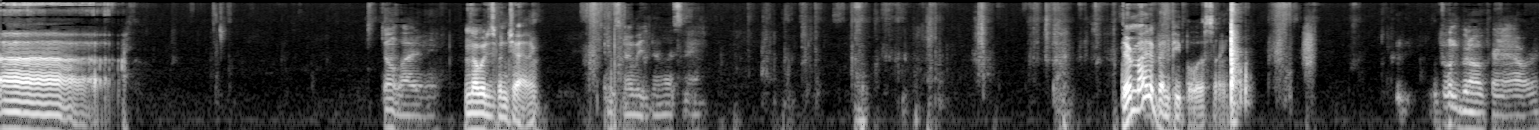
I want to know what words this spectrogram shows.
Uh, Don't lie to me. nobody's been chatting. Since nobody's been listening. There might have been people listening. We've only been on for an hour.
